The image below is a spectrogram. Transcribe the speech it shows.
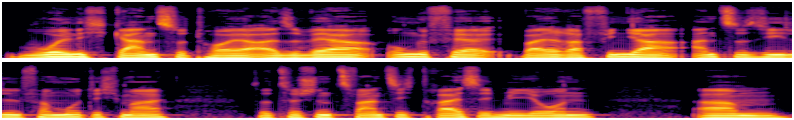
wohl nicht ganz so teuer. Also wäre ungefähr bei Rafinha anzusiedeln, vermute ich mal, so zwischen 20, 30 Millionen. Ähm,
